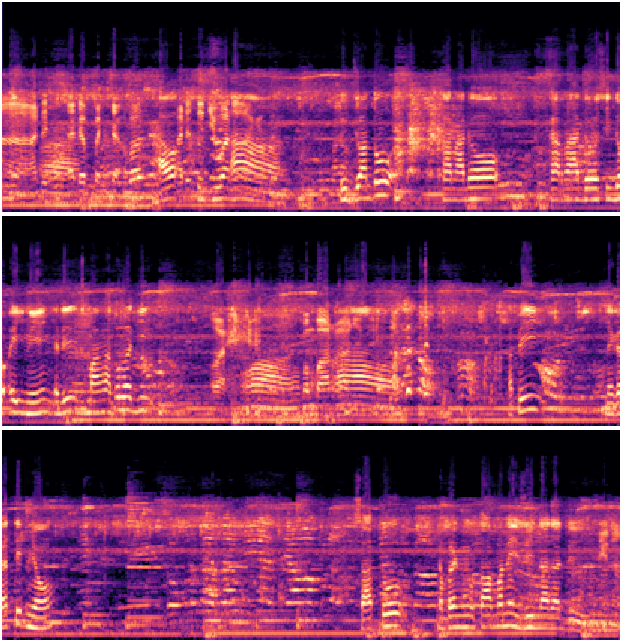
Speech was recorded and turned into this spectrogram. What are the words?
nah, ada Ah. ada penca apa Oh, ada tujuan lah ah, gitu. tujuan tuh karena ada karena ada si doi ini jadi semangat tuh lagi Wah, membara Ah. tapi negatifnya satu yang paling utama nih zina tadi Zina.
